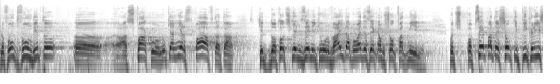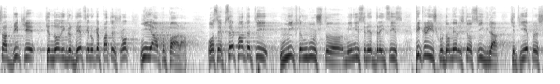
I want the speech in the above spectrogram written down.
në fund të fundit, ë, spaku, nuk janë njerëz të paaftë ata, që do thotë Shkëlzeni që unë vajta, po vajta se e kam shok Fatmirin. Po ç po pse e pate shok ti pikërisht atë ditë që që ndodhi Gërdeci e nuk e pate shok një javë përpara? Ose pse e pate ti mik të ngushtë ministrin e drejtësisë pikërisht kur do merresh kjo sigla që të jepësh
